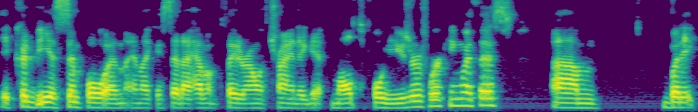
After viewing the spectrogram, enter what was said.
it could be as simple, and, and, like I said, I haven't played around with trying to get multiple users working with this, um, but it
